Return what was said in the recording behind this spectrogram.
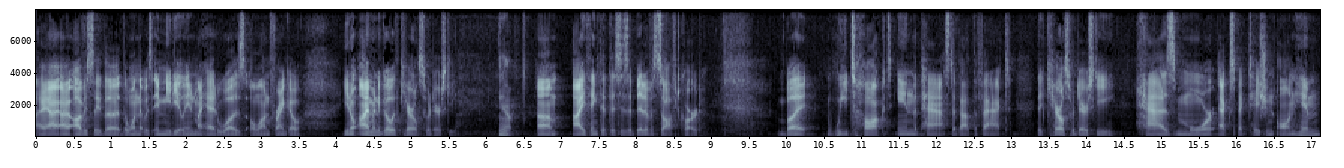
I, I, obviously the the one that was immediately in my head was Alan Franco. You know, I'm going to go with Karol Swiderski. Yeah. Um, I think that this is a bit of a soft card, but we talked in the past about the fact that Karol Swiderski has more expectation on him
